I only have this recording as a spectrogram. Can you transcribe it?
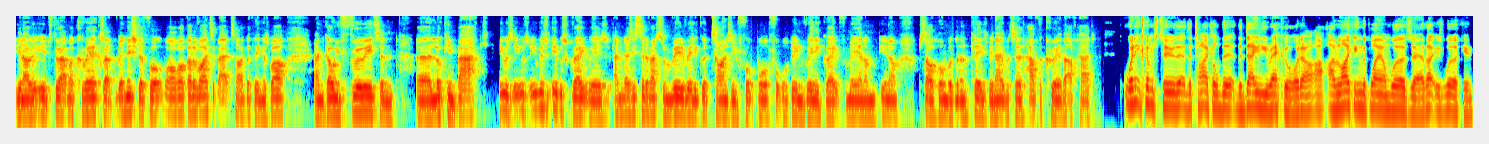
You know, it, throughout my career, because I initially thought, well, I've got to write about type of thing as well, and going through it and uh, looking back, it was it was it was it was great really and as you said i've had some really really good times in football football's been really great for me and i'm you know so humbled and pleased being able to have the career that i've had When it comes to the, the title, the the Daley Record, I, I'm liking the play on words there. That is working.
